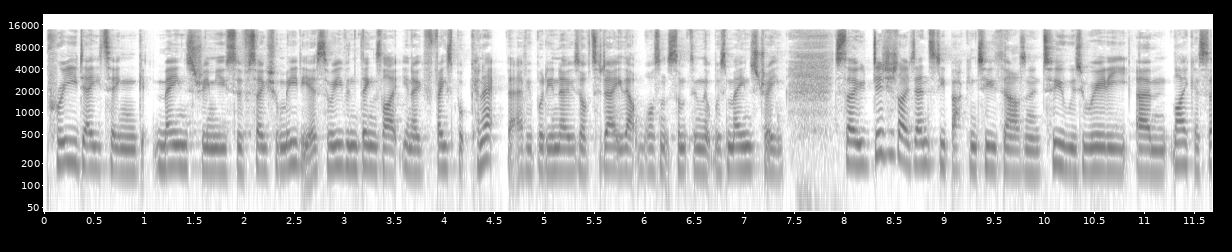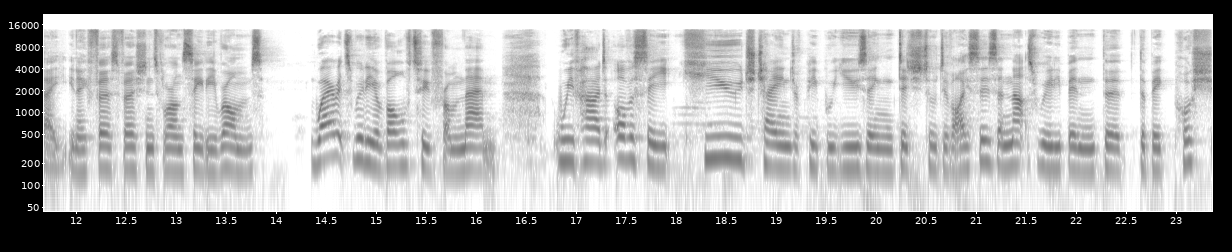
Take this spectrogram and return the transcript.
predating mainstream use of social media. So even things like, you know, Facebook Connect that everybody knows of today, that wasn't something that was mainstream. So digital identity back in 2002 was really, um, like I say, you know, first versions were on CD-ROMs where it's really evolved to from them, we've had obviously huge change of people using digital devices, and that's really been the the big push.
